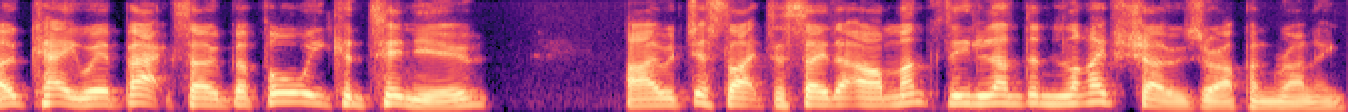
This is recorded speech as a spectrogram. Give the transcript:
Okay, we're back. So before we continue, I would just like to say that our monthly London live shows are up and running.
